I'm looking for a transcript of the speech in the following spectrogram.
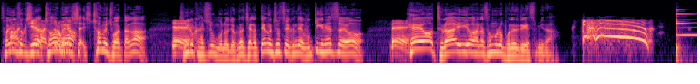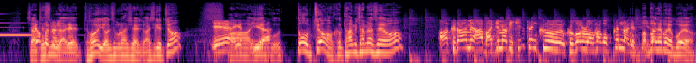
서인석 아, 씨가 처음에? 시- 처음에 좋았다가 예. 뒤로 갈수록 무너져. 그래서 제가 땡은 쳤어요. 근데 웃기긴 했어요. 네. 헤어 드라이어 하나 선물로 보내드리겠습니다. 자, 됐습니다. 예, 더 연습을 하셔야죠. 아시겠죠? 예, 알겠습니다. 아, 예, 또 없죠? 그럼 다음에 참여하세요. 아, 그 다음에, 아, 마지막에 시즈탱크 그걸로 하고 끝나겠습니다. 빨리 해봐요, 뭐예요?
